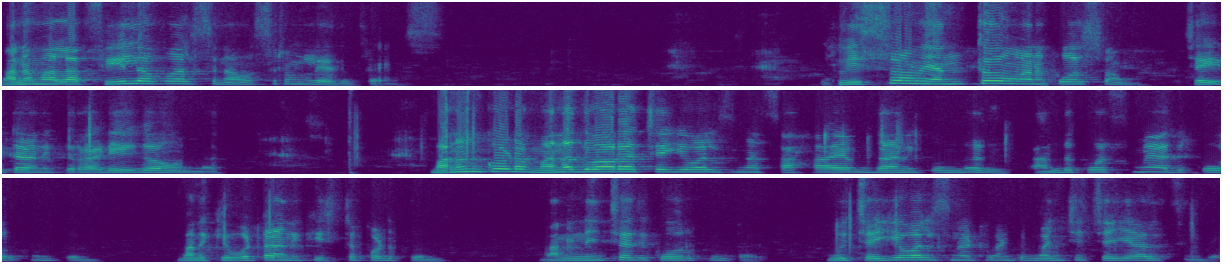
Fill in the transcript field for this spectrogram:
మనం అలా ఫీల్ అవ్వాల్సిన అవసరం లేదు ఫ్రెండ్స్ విశ్వం ఎంతో మన కోసం చేయటానికి రెడీగా ఉన్నది. మనం కూడా మన ద్వారా చేయవలసిన సహాయం దానికి ఉన్నది. అందుకోసమే అది కోరుకుంటుంది. మనకి ఇవ్వటానికి ఇష్టపడుతుంది. మన నుంచి అది కోరుకుంటుంది నువ్వు చెయ్యవలసినటువంటి మంచి చేయాల్సిందే.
